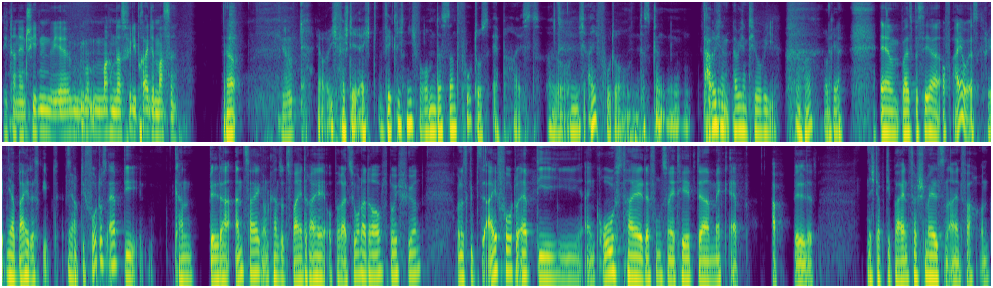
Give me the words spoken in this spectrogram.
Sie hat dann entschieden, wir machen das für die breite Masse. Ja. Ja. Ja, aber ich verstehe echt wirklich nicht, warum das dann Fotos-App heißt. Also und nicht iPhoto. Das kann. Da habe ich, ein- da hab ich eine Theorie. Aha, okay. Ähm, weil es bisher auf iOS-Geräten ja beides gibt. Es Ja. gibt die Fotos-App, die kann Bilder anzeigen und kann so zwei, drei Operationen darauf durchführen. Und es gibt diese iPhoto-App, die einen Großteil der Funktionalität der Mac-App abbildet. Ich glaube, die beiden verschmelzen einfach und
